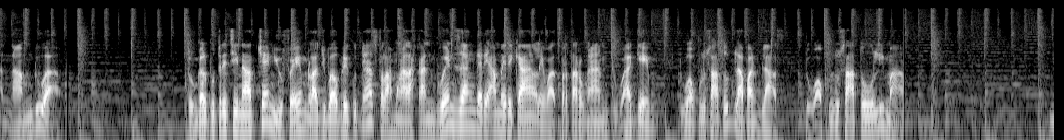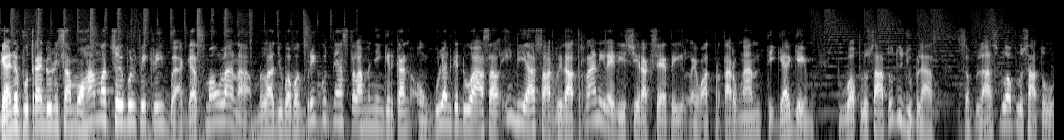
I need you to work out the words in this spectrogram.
6-2. Tunggal putri Cina Chen Yufei melaju babak berikutnya setelah mengalahkan Gwen Zhang dari Amerika lewat pertarungan 2 game 21-18, 21-5. Ganda putra Indonesia Muhammad Soebul Fikri Bagas Maulana melaju babak berikutnya setelah menyingkirkan unggulan kedua asal India Sarvirat Rani Reddy Chirag Shetty lewat pertarungan 3 game 21-17, 11-21,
